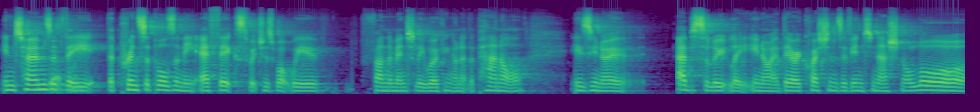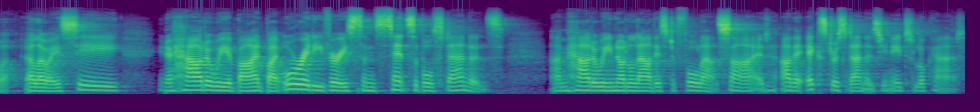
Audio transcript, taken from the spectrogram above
in terms of the, the principles and the ethics, which is what we're fundamentally working on at the panel, is, you know, absolutely, you know, there are questions of international law, LOAC, you know, how do we abide by already very some sensible standards? Um, how do we not allow this to fall outside? Are there extra standards you need to look at?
